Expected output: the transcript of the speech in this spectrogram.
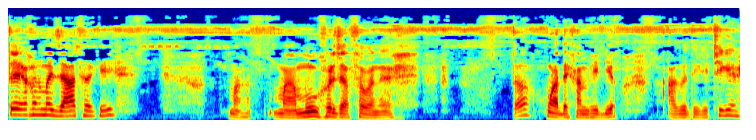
तो এখন मैं जा था कि मामू घर जा मैंने तो वहाँ देखा वीडियो आगे देखिए ठीक है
